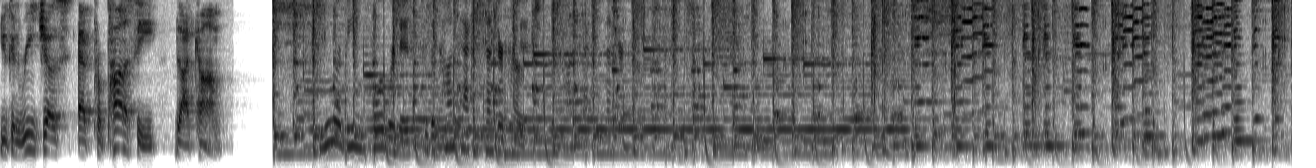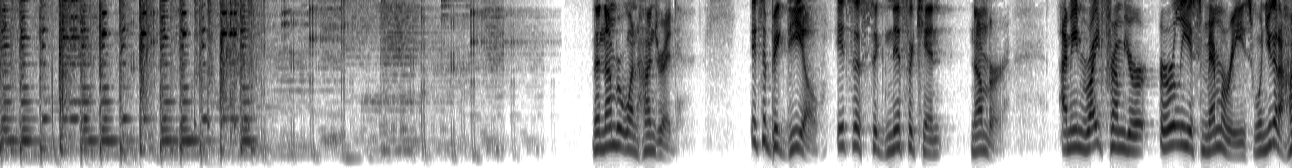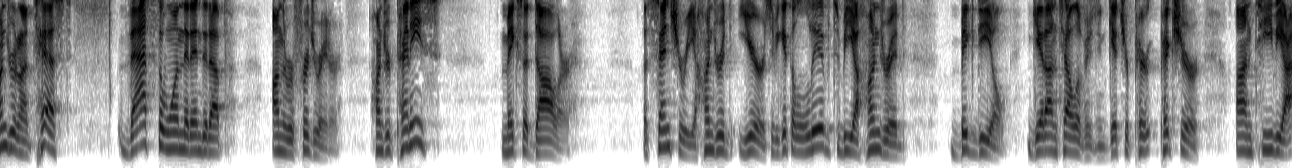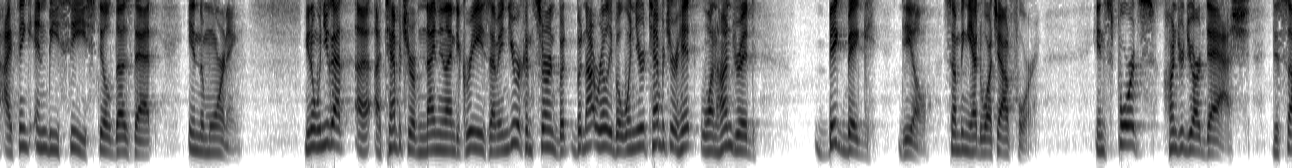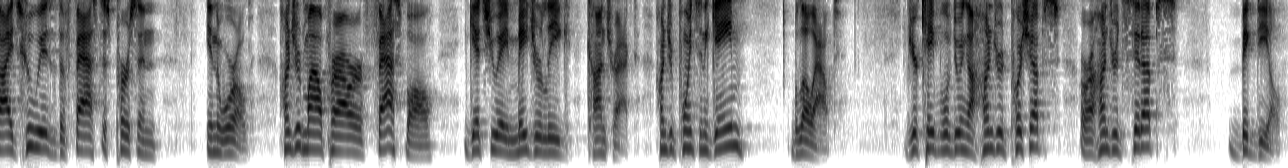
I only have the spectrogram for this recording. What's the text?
You can reach us at proponisi.com. You are being forwarded to the contact center coach. Contact center coach. The number 100. It's a big deal. It's a significant number. I mean, right from your earliest memories, when you got 100 on a test, that's the one that ended up on the refrigerator. 100 pennies makes a dollar. A century, 100 years. If you get to live to be 100, big deal. Get on television, get your pi- picture on TV. I, I think NBC still does that in the morning. You know, when you got a, a temperature of 99 degrees, I mean, you were concerned, but but not really. But when your temperature hit 100, big big deal. Something you had to watch out for. In sports, 100 yard dash decides who is the fastest person in the world. 100 mile per hour fastball gets you a major league contract. 100 points in a game, blowout. If you're capable of doing 100 push ups or 100 sit ups, big deal.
